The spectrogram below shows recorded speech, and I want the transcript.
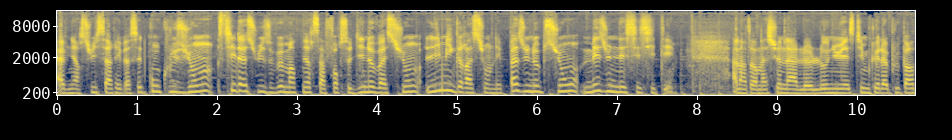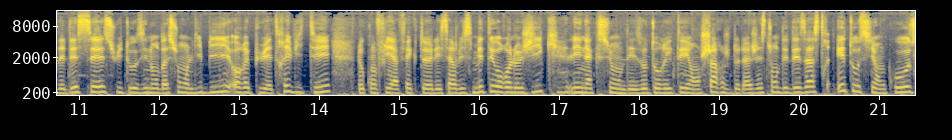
Avenir Suisse arrive à cette conclusion. Si la Suisse veut maintenir sa force d'innovation, l'immigration n'est pas une option, mais une nécessité. À l'international, l'ONU estime que la plupart des décès suite aux inondations en Libye auraient pu être évités. Le conflit affecte les services météorologiques. L'inaction des autorités en charge de la gestion des désastres est aussi en cause.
